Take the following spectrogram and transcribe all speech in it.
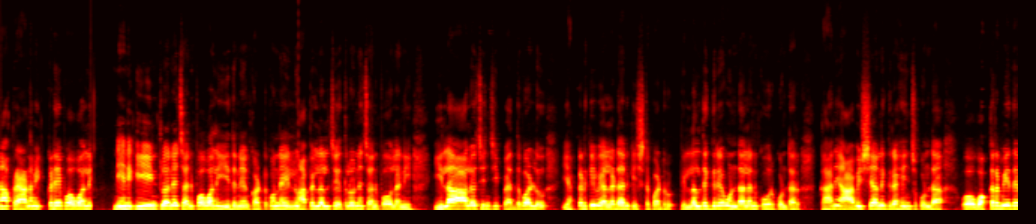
నా ప్రాణం ఇక్కడే పోవాలి. నేను ఈ ఇంట్లోనే చనిపోవాలి ఇది నేను కట్టుకున్న ఇల్లు నా పిల్లల చేతిలోనే చనిపోవాలని ఇలా ఆలోచించి పెద్దవాళ్ళు ఎక్కడికి వెళ్ళడానికి ఇష్టపడరు. పిల్లల దగ్గరే ఉండాలని కోరుకుంటారు. కానీ ఆ విషయాన్ని గ్రహించకుండా ఓ ఒక్కరి మీదే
